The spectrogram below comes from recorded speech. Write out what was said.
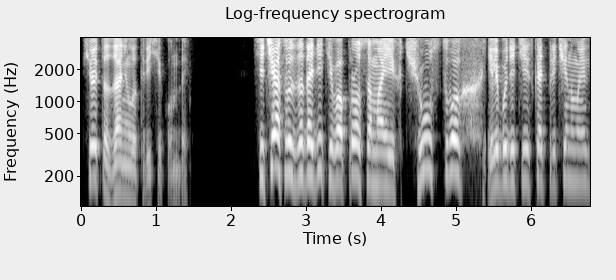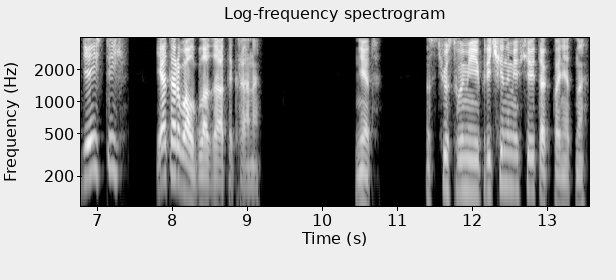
Все это заняло три секунды. Сейчас вы зададите вопрос о моих чувствах или будете искать причину моих действий? Я оторвал глаза от экрана. Нет. С чувствами и причинами все и так понятно.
